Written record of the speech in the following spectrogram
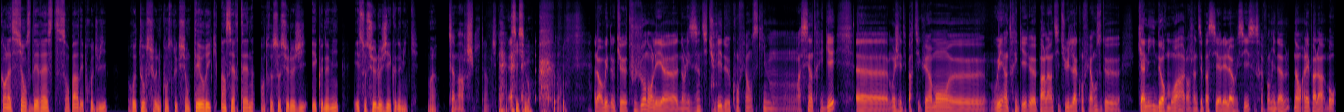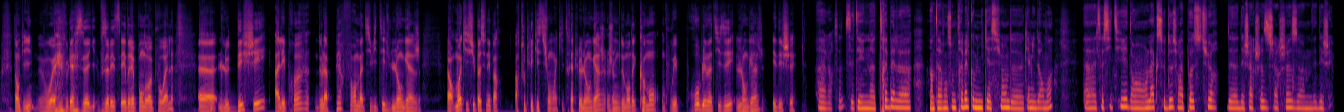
Quand la science des restes s'empare des produits, retour sur une construction théorique incertaine entre sociologie, économie et sociologie économique. Voilà. Ça marche. C'était un petit. Merci Simon. Alors oui, donc euh, toujours dans les, euh, dans les intitulés de conférences qui m'ont assez intrigué. Euh, moi, j'ai été particulièrement, oui, intrigué par l'intitulé de la conférence de Camille Dormois. Alors, je ne sais pas si elle est là aussi, ce serait formidable. Non, elle n'est pas là. Bon, tant pis. Vous, allez, essayer de répondre pour elle. Le déchet à l'épreuve de la performativité du langage. Alors, moi qui suis passionné par par toutes les questions hein, qui traitent le langage, je me demandais comment on pouvait problématiser langage et déchets. Alors, c'était une très belle euh, intervention, une très belle communication de Camille Dormois. Euh, elle se situait dans l'axe 2 sur la posture de- des chercheuses, chercheuses euh, des déchets.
